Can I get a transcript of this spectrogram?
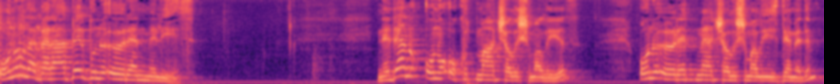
Onunla beraber bunu öğrenmeliyiz. Neden onu okutmaya çalışmalıyız? Onu öğretmeye çalışmalıyız demedim.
